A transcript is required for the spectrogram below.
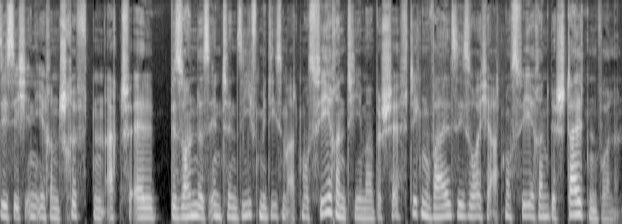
die sich in ihren Schriften aktuell besonders intensiv mit diesem Atmosphärenthema beschäftigen, weil sie solche Atmosphären gestalten wollen.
